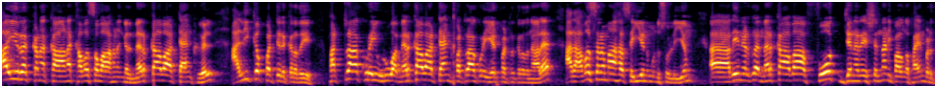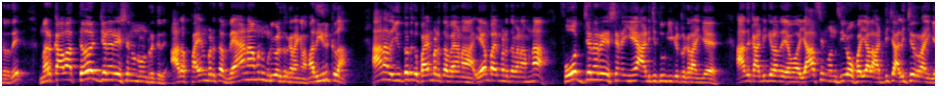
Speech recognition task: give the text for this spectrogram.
ஆயிரக்கணக்கான கவச வாகனங்கள் மெர்காவா டேங்குகள் அளிக்கப்பட்டிருக்கிறது பற்றாக்குறை உருவா மெர்காவா டேங்க் பற்றாக்குறை ஏற்பட்டிருக்கிறதுனால அதை அவசரமாக செய்யணும்னு சொல்லியும் அதே நேரத்தில் மெர்காவா ஃபோர்த் ஜெனரேஷன் தான் இப்போ அவங்க பயன்படுத்துறது. மெர்காவா தேர்ட் ஜெனரேஷன் ஒன்று இருக்குது. அதை பயன்படுத்த வேணாம்னு முடிவெடுத்திருக்கிறாங்களாம். அது இருக்குதான். ஆனால் அதை யுத்தத்துக்கு பயன்படுத்த வேணாம். ஏன் பயன்படுத்த வேணாம்னா ஃபோர்த் ஜெனரேஷனையே அடிச்சு தூக்கிக்கிட்டு இருக்கிறாங்க. அதுக்கு அடிக்கிற அந்த யாசின் ஒன் ஜீரோ ஃபைவ் அடிச்சு அழிச்சிடுறாங்க.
